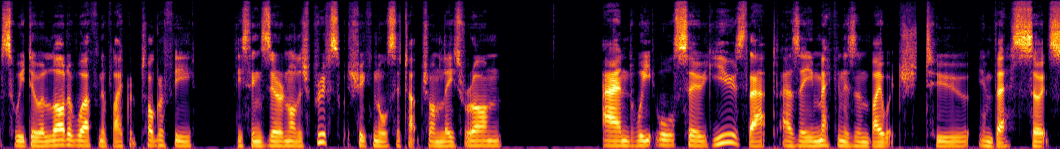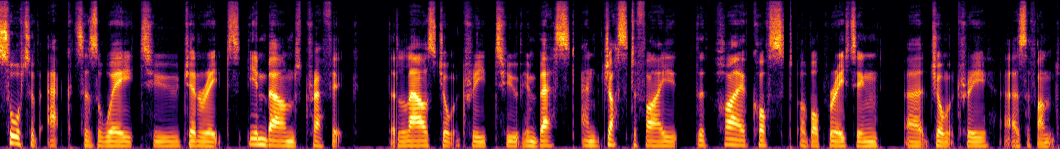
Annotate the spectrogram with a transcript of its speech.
So we do a lot of work in applied cryptography, these things zero knowledge proofs, which we can also touch on later on. And we also use that as a mechanism by which to invest. So it sort of acts as a way to generate inbound traffic that allows Geometry to invest and justify the higher cost of operating uh, Geometry as a fund.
